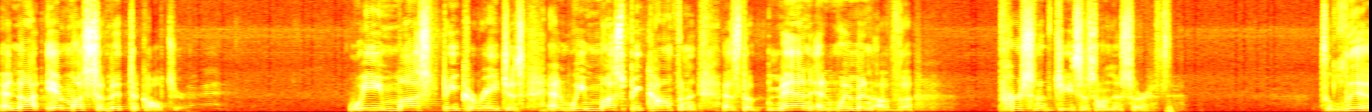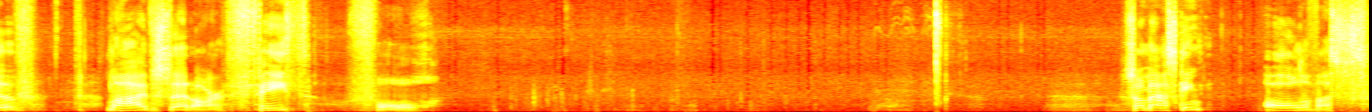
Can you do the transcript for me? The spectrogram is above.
and not it must submit to culture. We must be courageous and we must be confident as the men and women of the person of Jesus on this earth to live lives that are faithful. So I'm asking all of us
